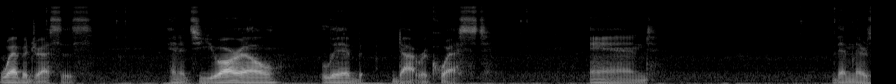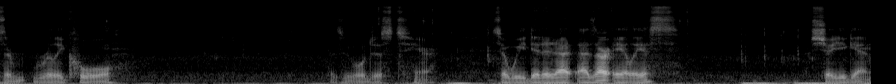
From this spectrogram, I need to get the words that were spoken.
web addresses. And it's url lib.request and then there's a really cool because we will just here. So we did it as our alias. Let's show you again.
